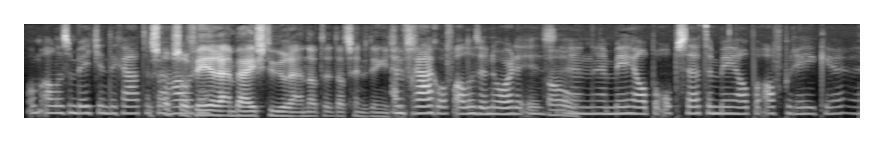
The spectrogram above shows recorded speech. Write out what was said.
om alles een beetje in de gaten dus te houden. Dus observeren en bijsturen en dat, dat zijn de dingetjes. En vragen of alles in orde is. Oh. En uh, meehelpen opzetten, meehelpen afbreken. Uh,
